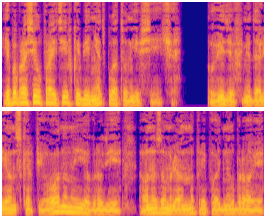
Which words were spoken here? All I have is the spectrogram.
и попросил пройти в кабинет Платона Евсеича. Увидев медальон Скорпиона на ее груди, он изумленно приподнял брови.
